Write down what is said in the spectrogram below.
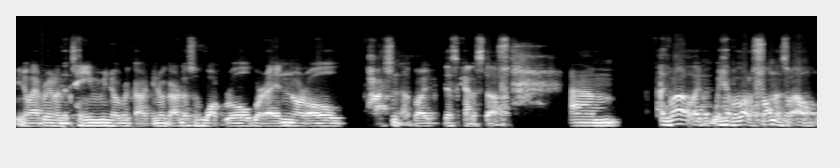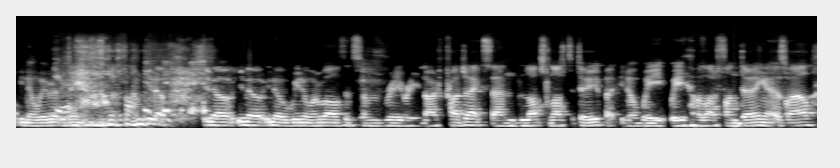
you know, everyone on the team. You know, regard, you know, regardless of what role we're in, are all passionate about this kind of stuff. Um, as well, like we have a lot of fun as well. You know, we really yeah. do have a lot of fun. You know, you know, you know, you know, we know we're involved in some really, really large projects and lots and lots to do. But you know, we we have a lot of fun doing it as well.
